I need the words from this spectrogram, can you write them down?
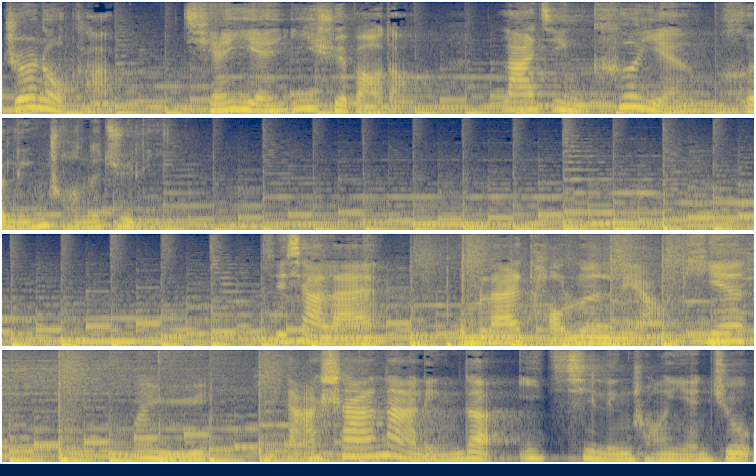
Journal Club 前沿医学报道，拉近科研和临床的距离。接下来，我们来讨论两篇关于伊达沙那林的一期临床研究。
